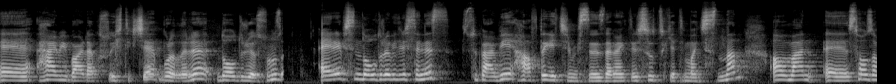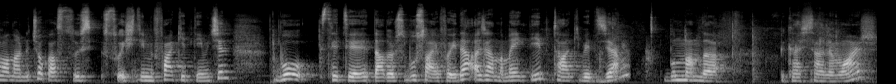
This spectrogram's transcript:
Ee, her bir bardak su içtikçe buraları dolduruyorsunuz. Eğer hepsini doldurabilirseniz süper bir hafta geçirmişsiniz demektir su tüketimi açısından. Ama ben e, son zamanlarda çok az su, su içtiğimi fark ettiğim için bu seti, daha doğrusu bu sayfayı da ajandama ekleyip takip edeceğim. Bundan da birkaç tane var.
